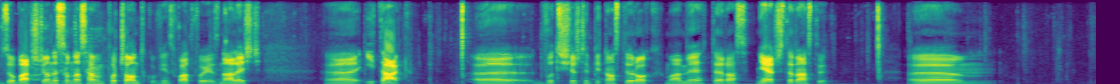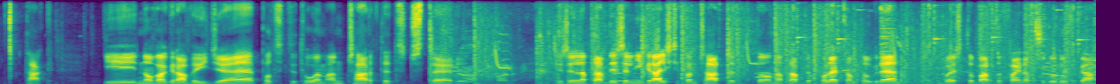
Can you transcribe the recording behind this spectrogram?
zobaczyć. One są na samym początku, więc łatwo je znaleźć. E, I tak, e, 2015 rok mamy teraz, nie, 14. Em, tak. I nowa gra wyjdzie pod tytułem Uncharted 4. Jeżeli naprawdę, jeżeli nie graliście w Uncharted, to naprawdę polecam tą grę, bo jest to bardzo fajna przygodówka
